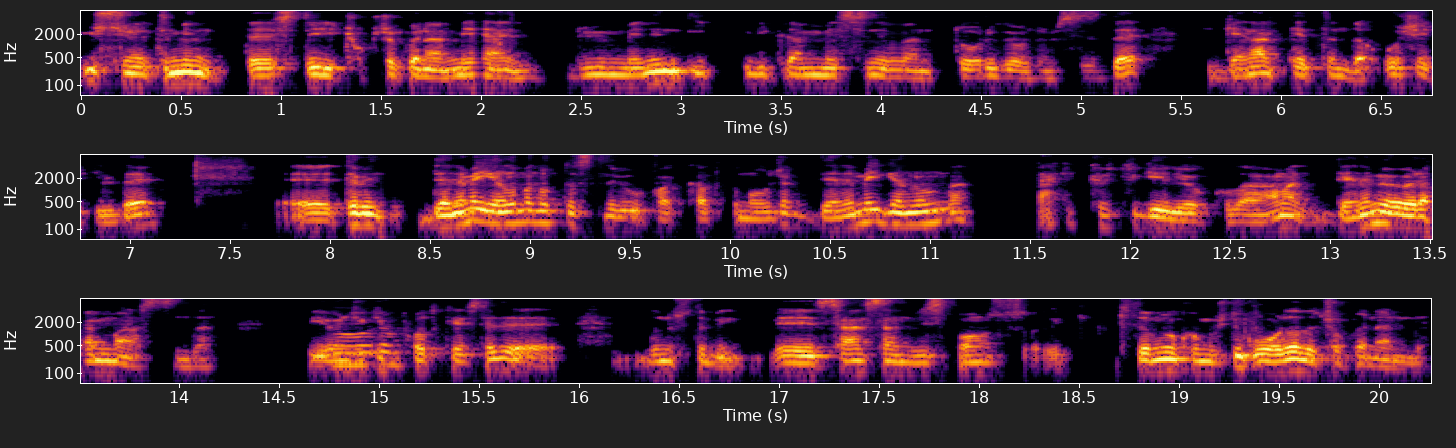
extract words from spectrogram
üst yönetimin desteği çok çok önemli. Yani düğmenin iliklenmesini ben doğru gördüm sizde. Genel pattern da o şekilde. Ee, tabii deneme yanılma noktasında bir ufak katkım olacak. Deneme yanılma belki kötü geliyor kulağa ama deneme öğrenme aslında. Bir önceki Doğru. podcast'te de bunun üstüne bir e, Sense and Response kitabını okumuştuk. Orada da çok önemli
